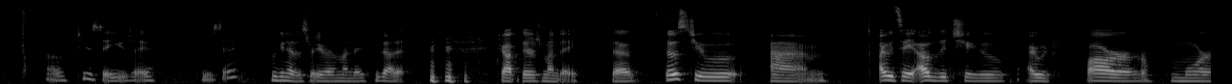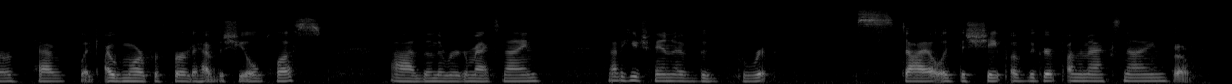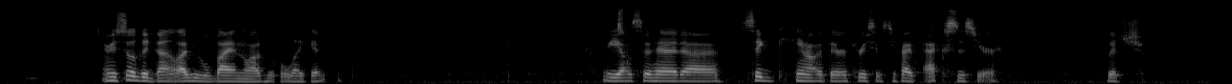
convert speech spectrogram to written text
"Oh, Tuesday you say. Tuesday? We can have this ready by Monday. You got it." Drop theirs Monday. So, those two um I would say of the two, I would far more have like I would more prefer to have the Shield Plus uh, than the Ruger Max Nine. Not a huge fan of the grip style, like the shape of the grip on the Max Nine. yeah. I mean, it's still a good gun. A lot of people buy it, and a lot of people like it. We also had uh, Sig came out with their 365X this year, which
